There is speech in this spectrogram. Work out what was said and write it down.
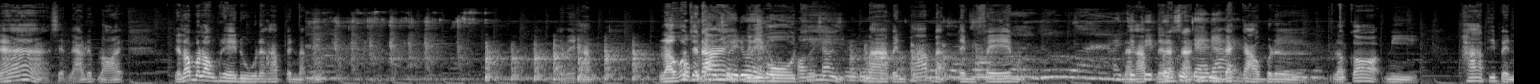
อ่าเสร็จแล้วเรียบร้อย เดี๋ยวเรามาลองเพลย์ดูนะครับเป็นแบบนี้เห็นไหมครับ เราก็จะได้ขอพระเจ้าช่วยด้วยวิดีโอขอพระที่เจ้าช่วยด้วยมาเป็นภาพแบบเต็มเฟรมให้นะเจฟครับฟี่ในเปิดลักษกุณะญแจที่มีได้แบ็กกราวด์เบลอแล้วก็มี ภาพที่เป็น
